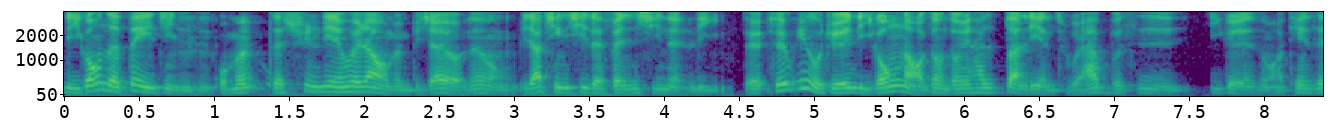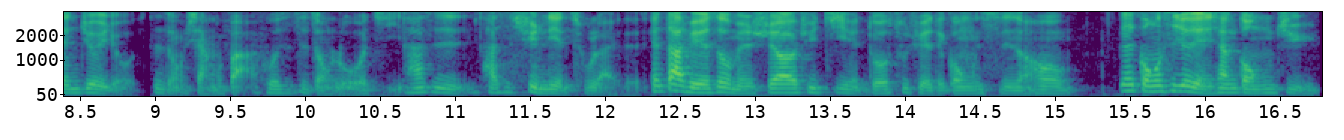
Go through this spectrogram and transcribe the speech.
理工的背景，我们的训练会让我们比较有那种比较清晰的分析能力。对，所以因为我觉得理工脑这种东西，它是锻炼出来，它不是一个人什么天生就有这种想法或是这种逻辑，它是它是训练出来的。像大学的时候，我们需要去记很多数学的公式，然后那公式有点像工具，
